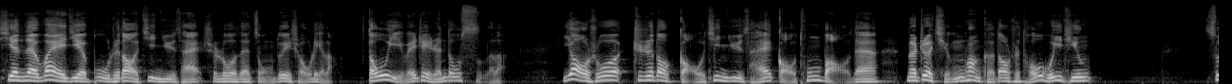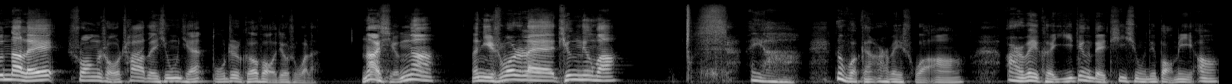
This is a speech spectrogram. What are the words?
现在外界不知道靳聚财是落在总队手里了，都以为这人都死了。要说知道搞靳聚财、搞通宝的，那这情况可倒是头回听。孙大雷双手插在胸前，不置可否，就说了：“那行啊，那你说出来听听吧。”哎呀。那我跟二位说啊，二位可一定得替兄弟保密啊！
